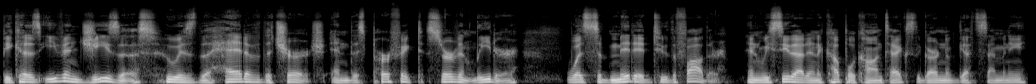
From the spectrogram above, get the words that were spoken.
Because even Jesus, who is the head of the church and this perfect servant leader, was submitted to the Father. And we see that in a couple contexts, the Garden of Gethsemane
